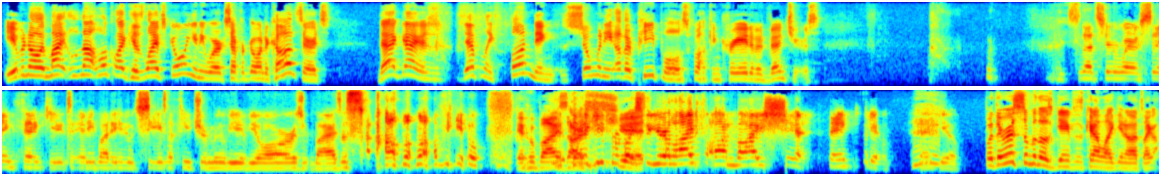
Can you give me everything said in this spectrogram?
even though it might not look like his life's going anywhere except for going to concerts that guy is definitely funding so many other people's fucking creative adventures. So that's your way of saying thank you to anybody who sees a future movie of yours or buys a album of you. Yeah, who buys our Thank you for shit. wasting your life on my shit. Thank you. Thank you. But there is some of those games that's kind of like, you know, it's like,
